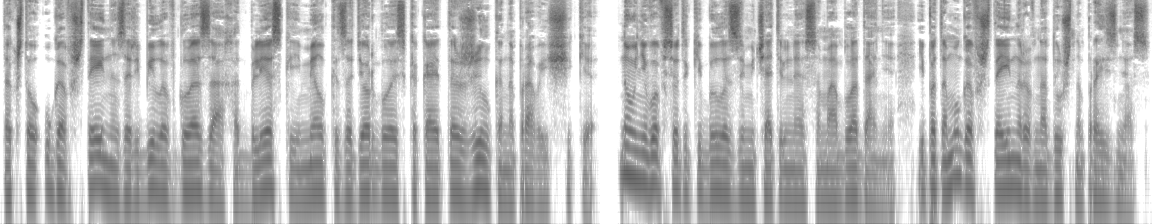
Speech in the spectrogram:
так что у Гавштейна заребило в глазах от блеска и мелко задергалась какая-то жилка на правой щеке. Но у него все-таки было замечательное самообладание, и потому Гавштейн равнодушно произнес.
